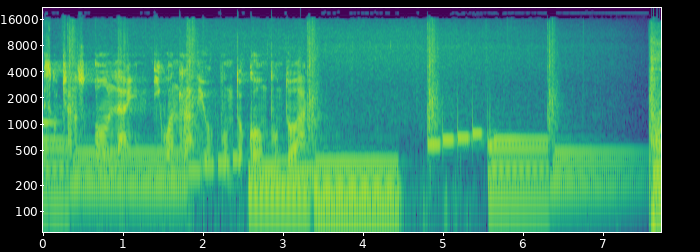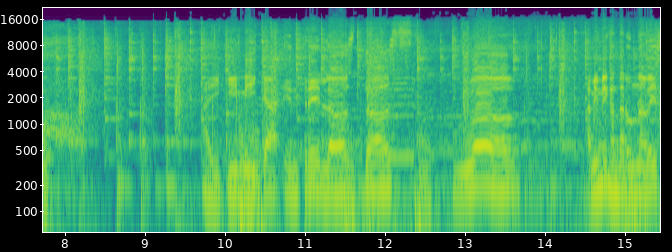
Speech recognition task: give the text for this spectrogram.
Escúchanos online iguanradio.com.ar. Hay química entre los dos. Wow. A mí me cantaron una vez,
